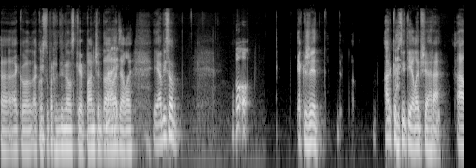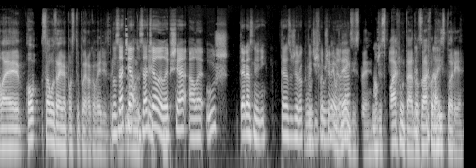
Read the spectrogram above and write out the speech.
uh, ako, ako superhrdinovské panče dávať, nice. ale ja by som... O, o. Akože Arkham City je lepšia hra, ale o, samozrejme postupuje Rock of Ages. No zatiaľ, no. zatiaľ je lepšia, ale už teraz není. Teraz už je Rock of Ages lepšia. Už, už neexistuje. No. Už je spláchnutá do záchoda histórie.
